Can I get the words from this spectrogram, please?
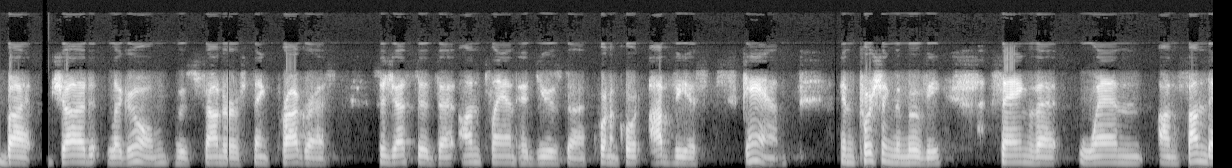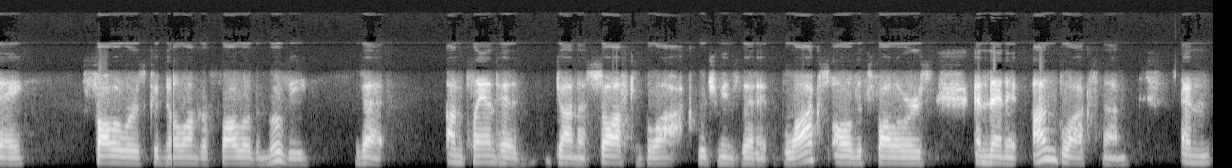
But Judd Legum, who's founder of Think Progress, suggested that Unplanned had used a quote unquote obvious scam in pushing the movie, saying that when on Sunday followers could no longer follow the movie, that Unplanned had done a soft block, which means that it blocks all of its followers and then it unblocks them. And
